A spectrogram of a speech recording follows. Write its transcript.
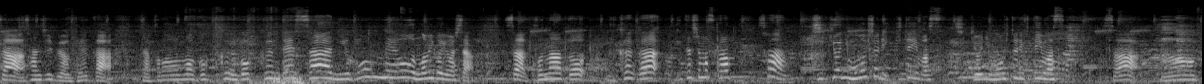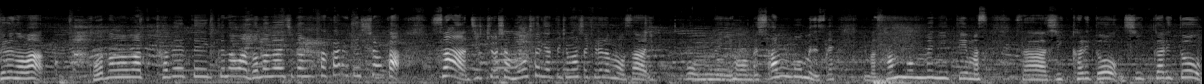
さあ30秒経過。さあこのままごっくんごっくんでさあ2本目を飲み込みました。さあこの後いかがいたしますか？さあ実況にもう1人来ています。実況にもう1人来ています。さあこのまま来るのはこのまま食べていくのはどのぐらい時間がかかるでしょうか？さあ実況者もう1人やってきましたけれどもさあ1本目2本目3本目ですね。今3本目に行っています。さあしっかりとしっかりと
